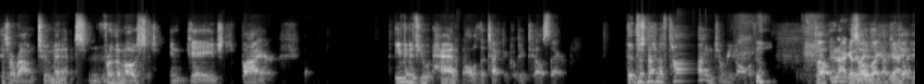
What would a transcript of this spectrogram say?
is around two minutes mm-hmm. for the most engaged buyer. Even if you had all of the technical details there, there's not enough time to read all of them. So they're not going to so read like, it. Yeah.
